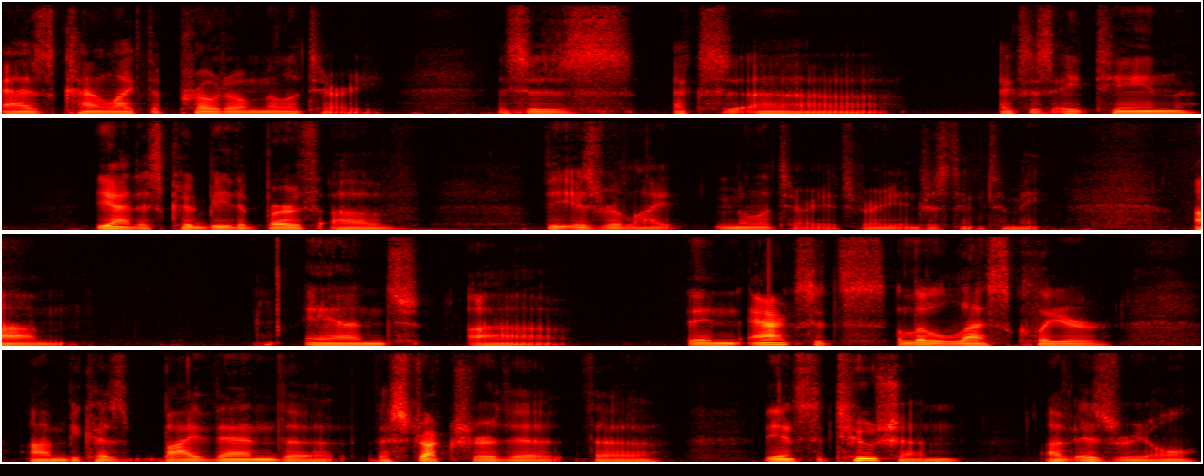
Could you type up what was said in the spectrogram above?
as kind of like the proto military. This is Ex, uh, Exodus 18. Yeah, this could be the birth of the Israelite military. It's very interesting to me. Um, and uh, in Acts, it's a little less clear um, because by then the the structure, the the the institution of Israel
